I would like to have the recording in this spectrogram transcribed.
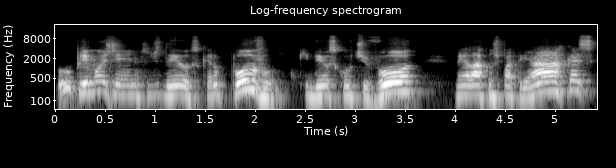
o primogênito de Deus, que era o povo que Deus cultivou né, lá com os patriarcas,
